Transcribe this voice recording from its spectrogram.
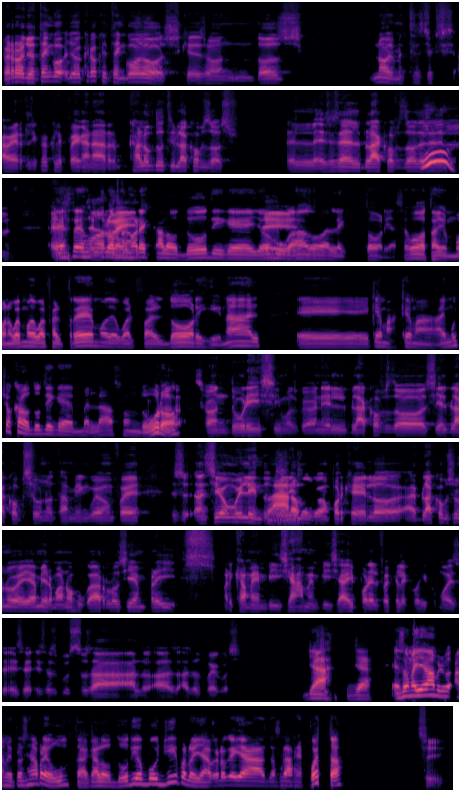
Pero yo tengo, yo creo que tengo dos, que son dos. No, obviamente, a ver, yo creo que le puede ganar Call of Duty Black Ops 2. ese es el Black Ops 2. Uh. Ese es uno de los mejores Call of Duty que yo he jugado en la historia. Ese juego está bien bueno. Vemos de Warfare 3, de Warfare 2 original. Eh, ¿Qué más? ¿Qué más? Hay muchos Call of Duty que, verdad, son duros. Son durísimos, weón. El Black Ops 2 y el Black Ops 1 también, weón, fue... Han sido muy lindos, muy lindos weón, porque lo, el Black Ops 1 veía a mi hermano jugarlo siempre y, marica, me enviciaba, me enviciaba y por él fue que le cogí como esos gustos a, a, a esos juegos. Ya, ya. Eso me lleva a mi, próxima pregunta. Call of Duty o PUBG, pero ya creo que ya, ya sé la respuesta. Sí.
